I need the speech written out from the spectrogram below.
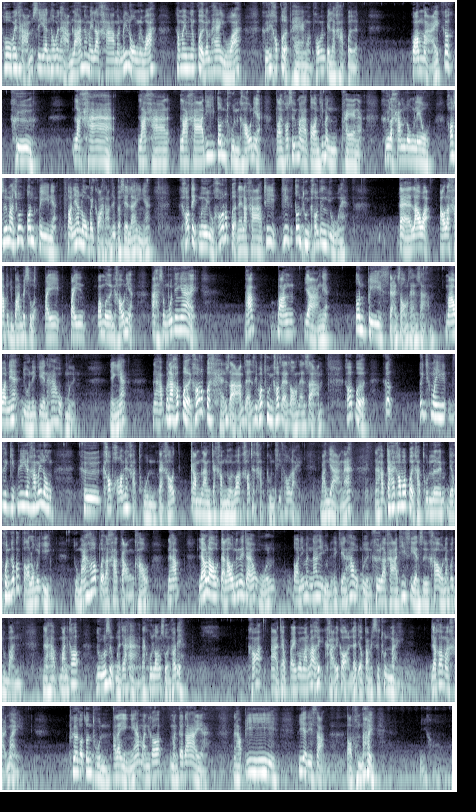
โทรไปถามเซียนโทรไปถามร้านทำไมราคามันไม่ลงเลยวะทำไมมันยังเปิดกันแพงอยู่วะคือที่เขาเปิดแพงอะเพราะมันเป็นราคาเปิด ความหมายก็คือราคาราคาราคาที่ต้นทุนเขาเนี่ย ตอนเขาซื้อมาตอนที่มันแพงอะ คือราคาลงเร็วเขาซื้อมาช่วงต้นปีเนี่ย ตอนนี้ลงไปกว่า 30%แล้วอย่างเงี้ยเขาติดมืออยู่เขาก็ต้องเปิดในราคาที่ที่ต้นทุนเขายังอยู่ไง แต่เราอะเอาราคาปัจจุบันไปสวดไปไปประเมินเขาเนี่ยอะสมมุติง่ายๆพับบางอย่างเนี่ยต้นปีแสนสองแสนสามมาวันเนี้ยอยู่ในเกณฑ์ห้าหกหมื่นอย่างเงี้ยนะครับเวลาเขาเปิดเขาต้องเปิดแสนสามแสนสี่เพราะทุนเขาแสนสองแสนสามเขาเปิดก็เอ้ยทำไมเศรษฐกิจดีราคาไม่ลง คือเขาพร้อมจะขาดทุน แต่เขากำลังจะคำนวณว่าเขาจะขาดทุนที่เท่าไหร่ บางอย่างนะนะครับ จะให้เขามาเปิดขาดทุนเลย เดี๋ยวคนก็ต้องต่อลงไปอีก ถูกไหมเขาเปิดราคาเก่าของเขานะครับ แล้วเราแต่เรานึกในใจว่าโอ้โหตอนนี้มันน่าจะอยู่ในเกณฑ์ห้าหกหมื่นคือราคาที่เซียนซื้อเข้าณปัจจุบันนะครับ มันก็ดูรู้สึกเหมือนจะห่างแต่คุณลองสวนเขาดิเขาอาจจะไปประมาณว่าเฮ้ยขายไปก่อนแล้วเดี๋ยวกลับไปซื้อทุนใหม่ แล้วก็มาขายใหม่ เพื่อลดต้นทุนอะไรอย่างเงี้ยมันก็มันก็ได้นะครับ พี่พี่อดิศักดิ์ตอบผมหน่อย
